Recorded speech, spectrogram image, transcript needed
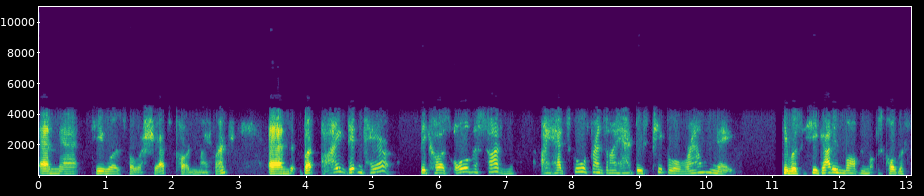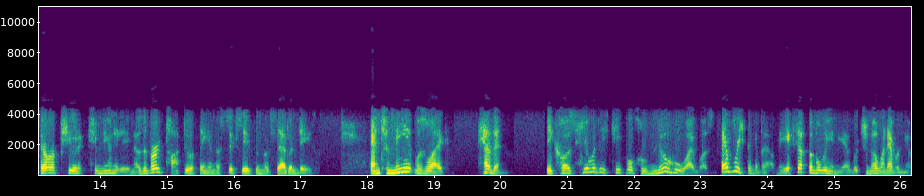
and that he was full of shit. Pardon my French. And but I didn't care because all of a sudden I had school friends and I had these people around me. He was he got involved in what was called the therapeutic community, and it was a very popular thing in the 60s and the 70s. And to me, it was like heaven because here were these people who knew who I was, everything about me except the bulimia, which no one ever knew,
